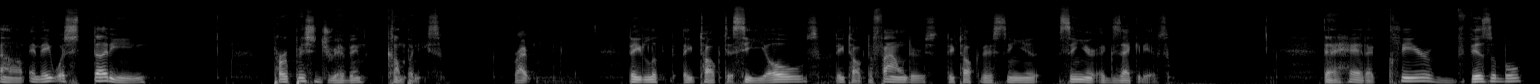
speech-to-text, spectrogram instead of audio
um, and they were studying purpose driven companies. Right? They looked. They talked to CEOs. They talked to founders. They talked to senior senior executives that had a clear, visible,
